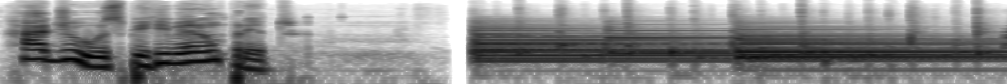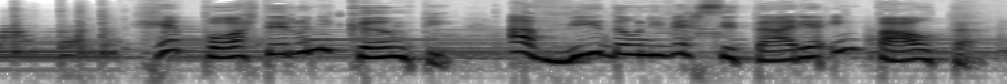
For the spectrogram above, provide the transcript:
Rádio USP Ribeirão Preto. Repórter Unicamp. A vida universitária em pauta.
